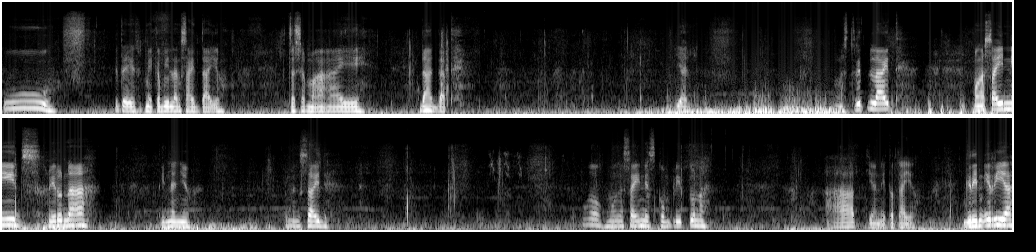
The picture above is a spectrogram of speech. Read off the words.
Ooh. Ito eh, may kabilang side tayo. Ito sa may dagat. Yan. Mga street light, mga signage, meron na. Tingnan nyo. Kabilang side. Wow, mga signage kompleto na. At yan, ito tayo. Green area.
